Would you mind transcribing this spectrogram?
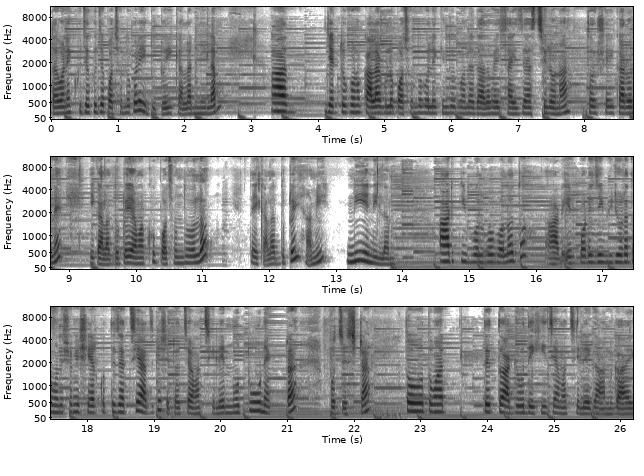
তাই অনেক খুঁজে খুঁজে পছন্দ করে এই দুটোই কালার নিলাম। আর যেটুকু কোনো কালারগুলো পছন্দ হলে কিন্তু তোমাদের দাদাভাই সাইজে আসছিল না, তো সেই কারণে এই কালার দুটোই আমার খুব পছন্দ হলো, তো এই কালার দুটোই আমি নিয়ে নিলাম। আর কি বলব বলো তো? আর এরপরে যে ভিডিওটা তোমাদের সঙ্গে শেয়ার করতে যাচ্ছি আজকে, সেটা হচ্ছে আমার ছেলের নতুন একটা প্রচেষ্টা। তো তোমাদের তো আগেও দেখিয়েছি আমার ছেলে গান গায়,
